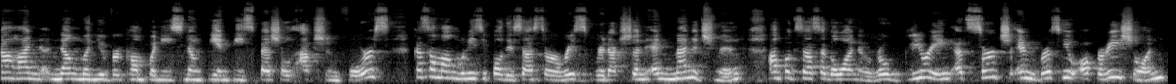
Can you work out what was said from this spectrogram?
Unahan ng maneuver companies ng PNP Special Action Force kasama ang Municipal Disaster Risk Reduction and Management ang pagsasagawa ng road clearing at search and rescue operation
